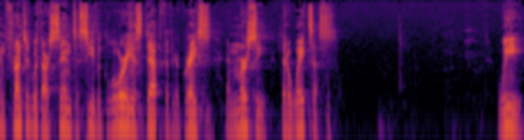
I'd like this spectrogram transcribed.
confronted with our sin, to see the glorious depth of your grace and mercy that awaits us. We,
